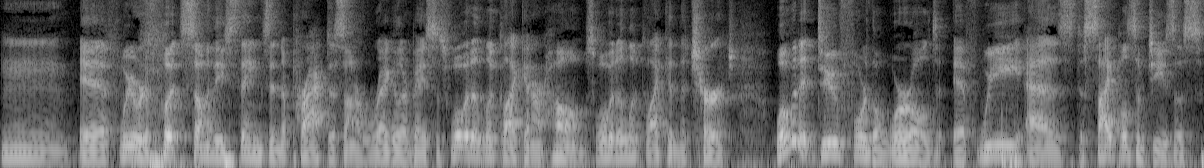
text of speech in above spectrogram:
if we were to put some of these things into practice on a regular basis? What would it look like in our homes? What would it look like in the church? What would it do for the world if we, as disciples of Jesus,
